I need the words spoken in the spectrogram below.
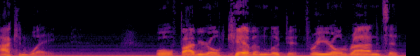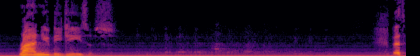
I can wait. Well, five year old Kevin looked at three year old Ryan and said, Ryan, you be Jesus. That's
